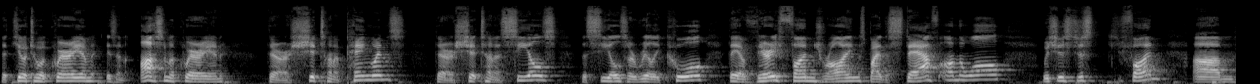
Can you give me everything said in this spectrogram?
The Kyoto Aquarium is an awesome aquarium. There are a shit ton of penguins. There are a shit ton of seals. The seals are really cool. They have very fun drawings by the staff on the wall, which is just fun. Um,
